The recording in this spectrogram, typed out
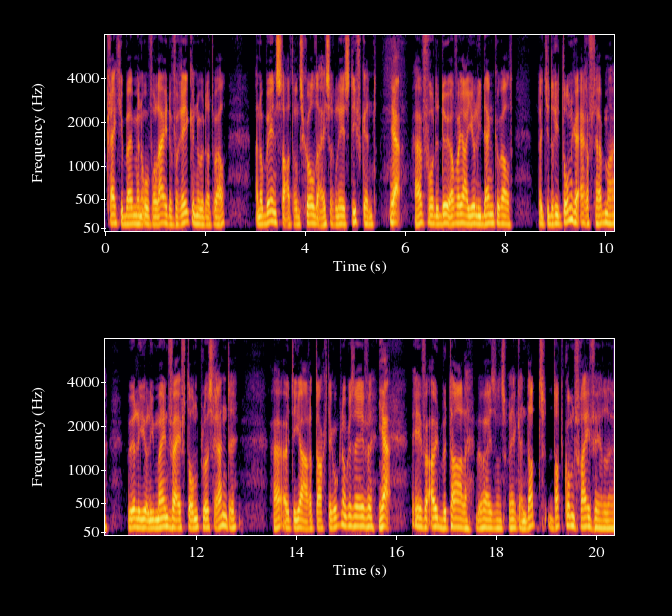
krijg je bij mijn overlijden, verrekenen we dat wel. En opeens staat er een schuldeiser, lees stiefkind, Ja. hè, voor de deur. Van ja, jullie denken wel dat je drie ton geërfd hebt, maar willen jullie mijn vijf ton plus rente hè, uit de jaren tachtig ook nog eens even, Ja. even uitbetalen, bij wijze van spreken. En dat, dat komt vrij veel eh,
